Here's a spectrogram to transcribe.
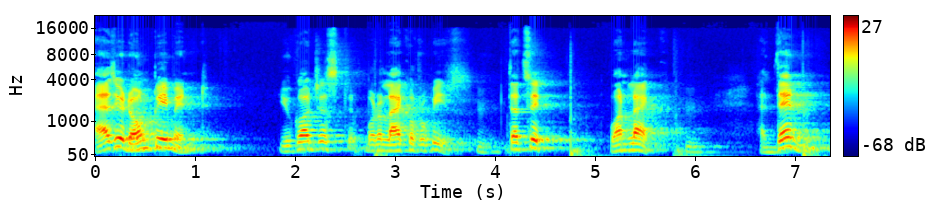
as your down payment, you got just about a lakh of rupees. That's it, one lakh. And then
